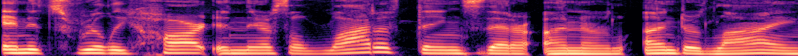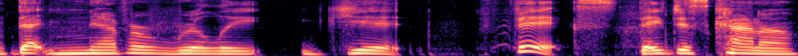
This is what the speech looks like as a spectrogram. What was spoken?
and it's really hard and there's a lot of things that are under, underlying that never really get fixed they just kind of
